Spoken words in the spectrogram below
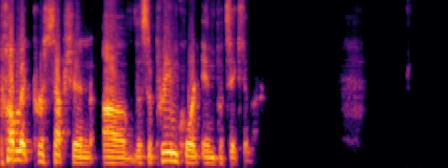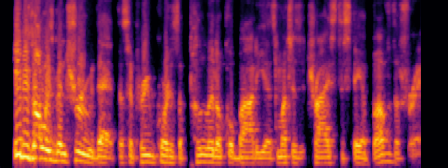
public perception of the Supreme Court in particular. It has always been true that the Supreme Court is a political body as much as it tries to stay above the fray.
